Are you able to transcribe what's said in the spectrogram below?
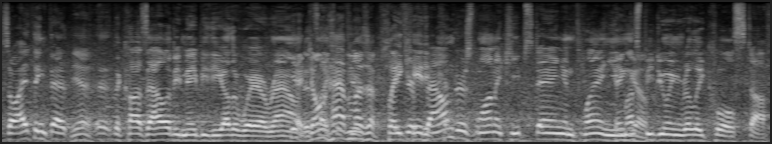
So I think that Yeah. uh, the causality may be the other way around. Yeah, It's don't like have them as a placated If your founders want to keep staying and playing, you must be doing really cool stuff.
